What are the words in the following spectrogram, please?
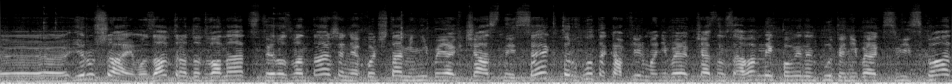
Е, і рушаємо. Завтра до 12 розвантаження, хоч там і ніби як частний сектор, ну така фірма ніби як частний, а в них повинен бути ніби як свій склад.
